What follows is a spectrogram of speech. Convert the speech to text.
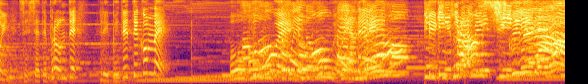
Noi. Se siete pronte, ripetete con me. Ovunque e dovunque andremo, Pinky Promise ci guiderà.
